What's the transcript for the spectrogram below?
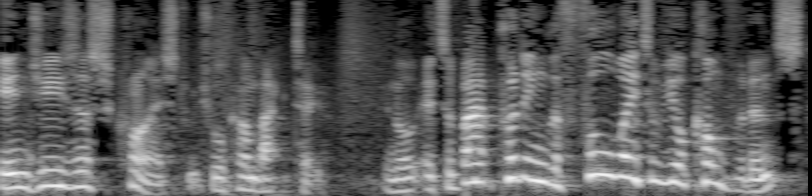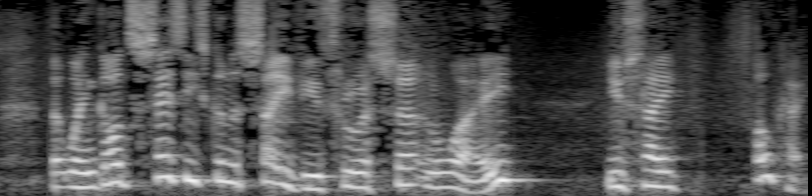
in Jesus Christ, which we'll come back to. You know, it's about putting the full weight of your confidence that when God says He's going to save you through a certain way, you say, okay,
